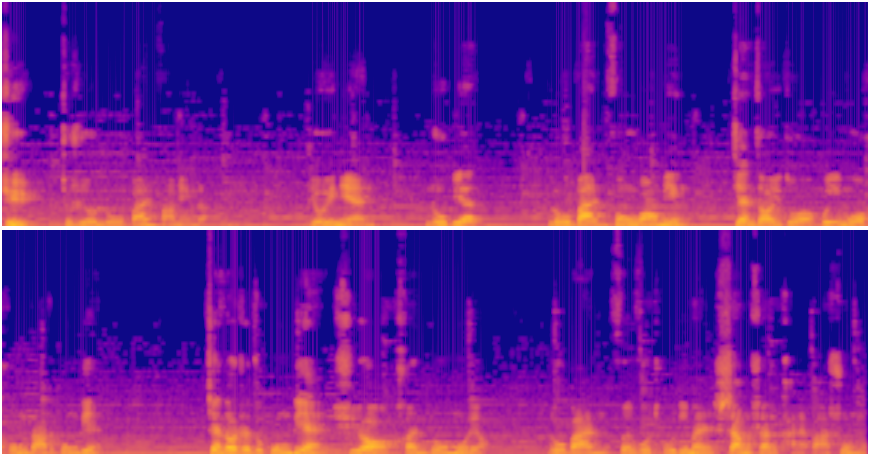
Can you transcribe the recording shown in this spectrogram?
锯就是由鲁班发明的。有一年，鲁边鲁班奉王命建造一座规模宏大的宫殿。建造这座宫殿需要很多木料，鲁班吩咐徒弟们上山砍伐树木。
